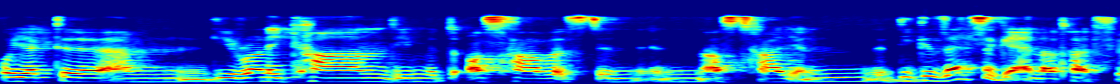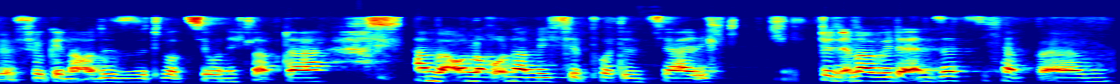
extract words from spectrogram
Projekte, ähm, die Ronnie Kahn, die mit Oz Harvest in, in Australien die Gesetze geändert hat für, für genau diese Situation. Ich glaube, da haben wir auch noch unheimlich viel Potenzial. Ich bin immer wieder entsetzt. Ich habe ähm,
